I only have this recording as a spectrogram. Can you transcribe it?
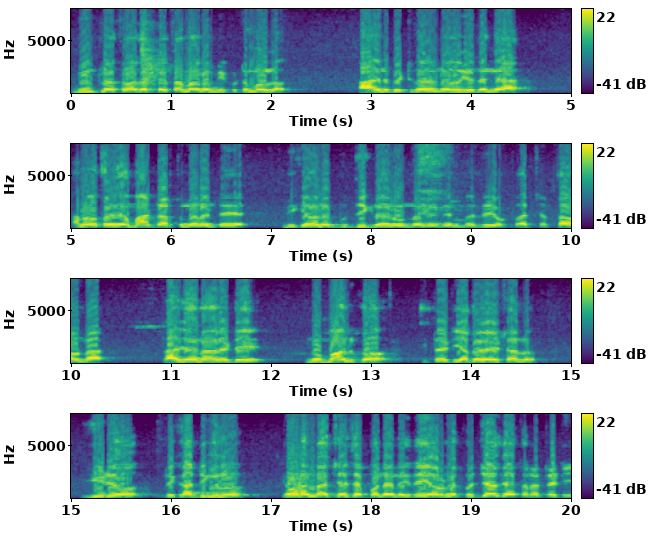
మీ ఇంట్లో సోదరితో సమానం మీ కుటుంబంలో. ఆయన పెట్టుకొని నువ్వు ఈ విధంగా అనవసరంగా మాట్లాడుతున్నారంటే మీకు ఏమైనా బుద్ధి జ్ఞానం ఉందని నేను మళ్ళీ ఒకసారి చెప్తా ఉండా రాజానారెడ్డి నువ్వు మానుకో. ఇట్లాంటి యథ వేషాలు వీడియో రికార్డింగ్లు ఎవడన్నా చేసే పనులు ఇది ఎవరన్నా కుజ్జాలు చేస్తారు అట్టటి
